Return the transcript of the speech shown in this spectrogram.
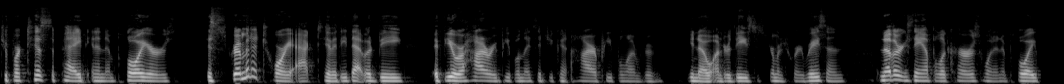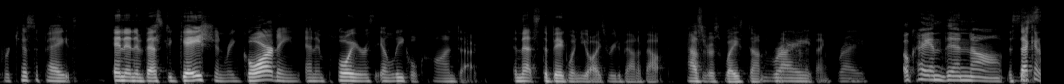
to participate in an employer's discriminatory activity. That would be if you were hiring people and they said you can't hire people under, you know, under these discriminatory reasons. Another example occurs when an employee participates in an investigation regarding an employer's illegal conduct. And that's the big one you always read about about hazardous waste dumps. and that kind of Right, thing. right. Okay, and then uh, The second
